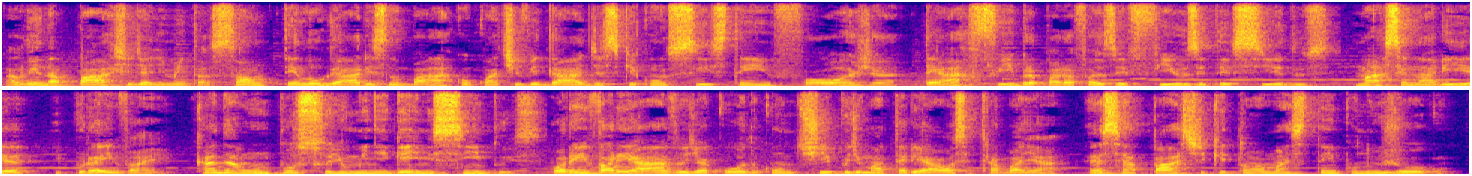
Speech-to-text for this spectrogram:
Além da parte de alimentação, tem lugares no barco com atividades que consistem em forja, tear fibra para fazer fios e tecidos, marcenaria e por aí vai. Cada um possui um minigame simples, porém variável de acordo com o tipo de material a se trabalhar. Essa é a parte que toma mais tempo no jogo.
